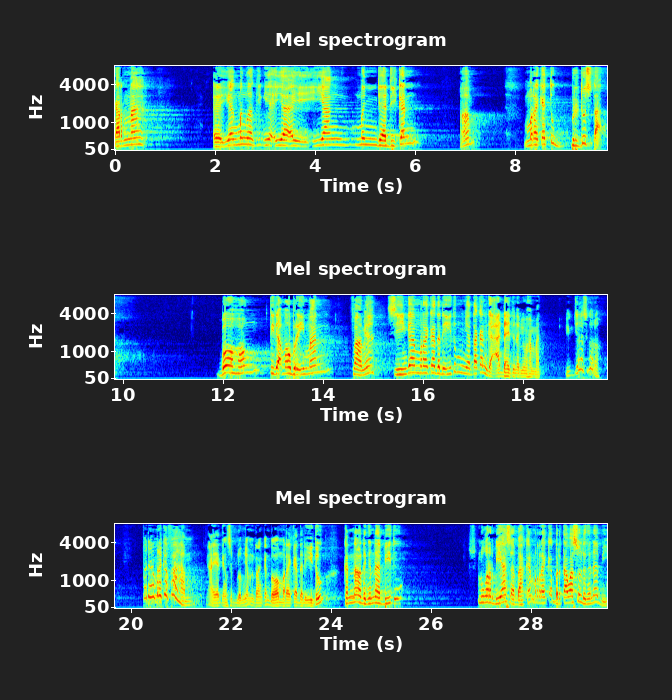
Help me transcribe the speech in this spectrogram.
karena eh, yang ya, ya, yang menjadikan ha, mereka itu berdusta bohong tidak mau beriman paham ya sehingga mereka tadi itu menyatakan nggak ada itu Nabi Muhammad jelas kok padahal mereka faham ayat yang sebelumnya menerangkan bahwa mereka tadi itu kenal dengan Nabi itu Luar biasa, bahkan mereka bertawasul dengan Nabi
